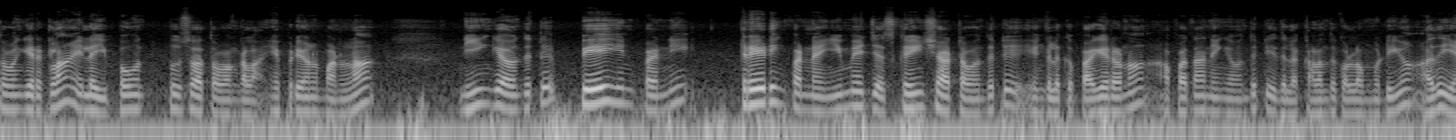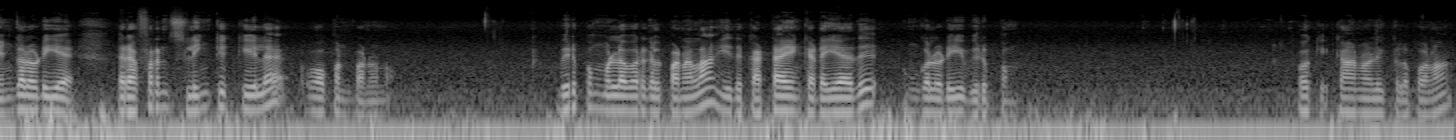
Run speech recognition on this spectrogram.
துவங்கியிருக்கலாம் இல்லை இப்போவும் புதுசாக துவங்கலாம். எப்படி வேணாலும் பண்ணலாம். நீங்கள் வந்துட்டு பேஇன் பண்ணி ட்ரேடிங் பண்ண இமேஜை ஸ்க்ரீன்ஷாட்டை வந்துட்டு எங்களுக்கு பகிரணும். அப்போ தான் நீங்கள் வந்துட்டு இதில் கலந்து கொள்ள முடியும். அது எங்களுடைய ரெஃபரன்ஸ் லிங்க்கு கீழே ஓப்பன் பண்ணணும். விருப்பம் உள்ளவர்கள் பண்ணலாம். இது கட்டாயம் கிடையாது. உங்களுடைய விருப்பம். ஓகே காணொலிக்குள்ளே போகலாம்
